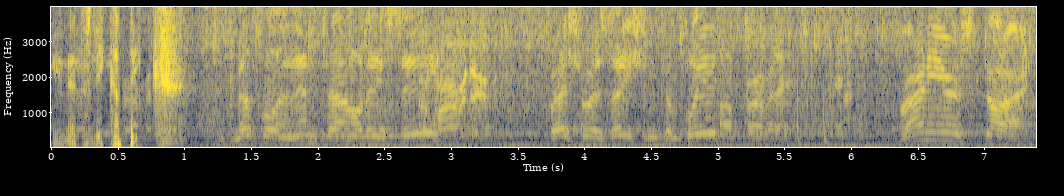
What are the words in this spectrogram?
הנה צביקה פיק. Start.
